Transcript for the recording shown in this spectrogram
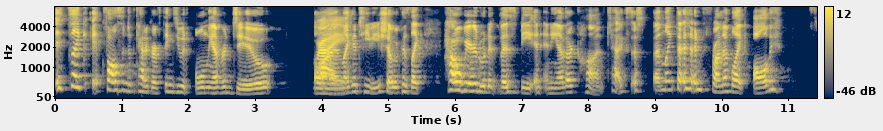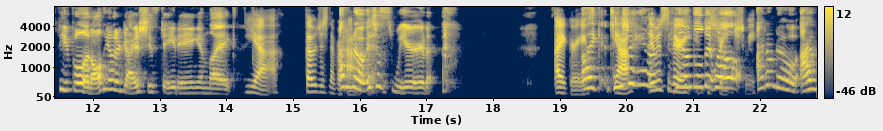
it's like it falls into the category of things you would only ever do on like a TV show because like how weird would it this be in any other context and like they're in front of like all these people and all the other guys she's dating and like Yeah, that would just never. I don't know it's just weird I agree. like Tayshia Yeah, han- it was very handled it well. I don't know I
